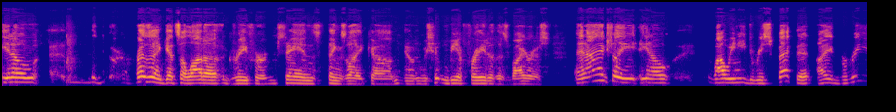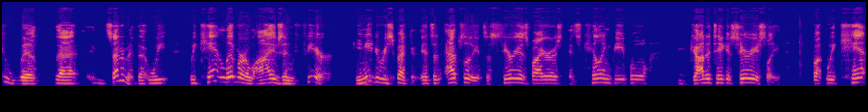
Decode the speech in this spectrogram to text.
you know the president gets a lot of grief for saying things like, um, you know, we shouldn't be afraid of this virus. And I actually, you know, while we need to respect it, I agree with that sentiment that we we can't live our lives in fear. You need to respect it. It's an absolutely, it's a serious virus. It's killing people. You got to take it seriously. But we can't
